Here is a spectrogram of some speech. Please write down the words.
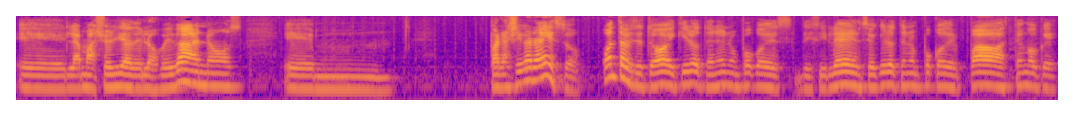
eh, la mayoría de los veganos, em, para llegar a eso. ¿Cuántas veces te, ay, quiero tener un poco de, silencio, quiero tener un poco de paz, tengo que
